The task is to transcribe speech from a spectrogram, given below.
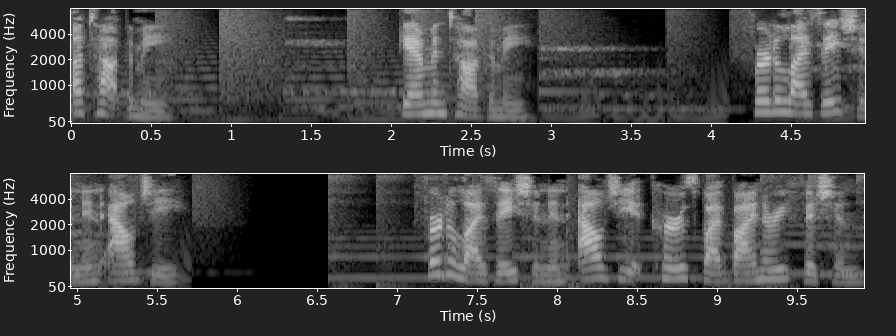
Autogamy. Gametogamy. Fertilization in algae. Fertilization in algae occurs by binary fission.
